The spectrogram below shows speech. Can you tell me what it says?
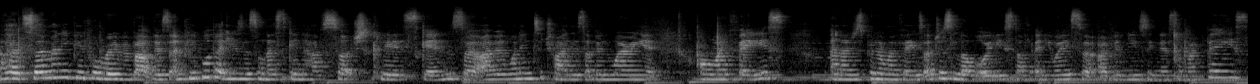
I've heard so many people rave about this and people that use this on their skin have such clear skin. So I've been wanting to try this. I've been wearing it on my face and I just put it on my face. I just love oily stuff anyway so I've been using this on my face.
